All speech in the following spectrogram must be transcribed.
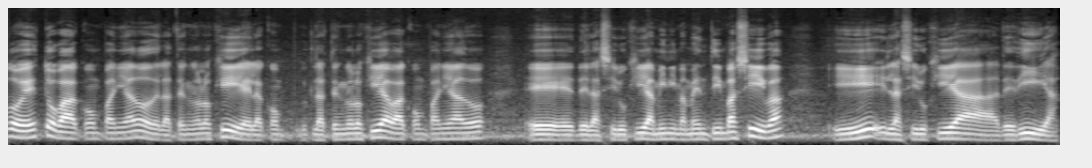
Todo esto va acompañado de la tecnología y la, tecnología va acompañado eh, de la cirugía mínimamente invasiva y la cirugía de día,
